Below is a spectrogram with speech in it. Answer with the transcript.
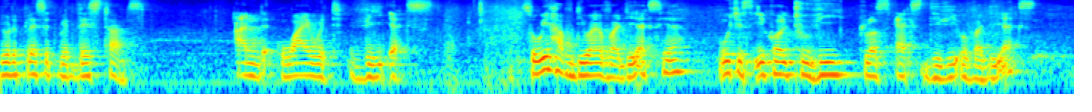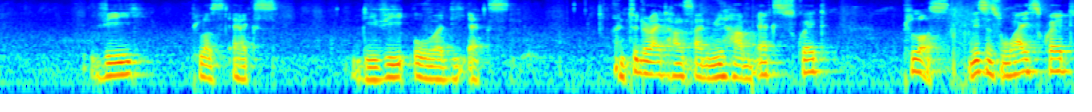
you replace it with these terms and y with vx. So we have dy over dx here, which is equal to v plus x dv over dx. v plus x dv over dx. And to the right hand side, we have x squared plus, this is y squared,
